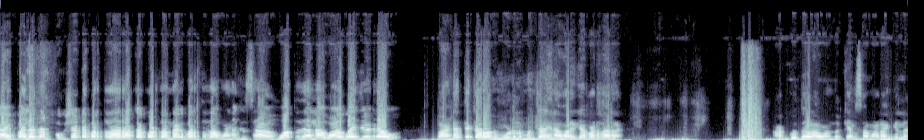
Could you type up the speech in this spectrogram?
ಕಾಯಿಪಲ್ಲೆ ಅದನ್ನ ಪುಕ್ಷಾಟ ಬರ್ತದ ರೊಕ್ಕ ಕೊಡ್ತಂದಾಗ ಬರ್ತದ ಒಣಗ ಹೋತದ ಎಲ್ಲ ಒಳಗ್ ಬೈದಿಡ್ರಿ ಅವು. ಬಾಂಡತೆಕಾರ ಒಂದು ಮೂಡಲ್ ಮುಂಜಾನೆ ಹೊರಗೆ ಬಡ್ದಾರ. ಅಗ್ಗುದಳ ಒಂದು ಕೆಲಸ ಮಾಡಾಕಿಲ್ಲ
